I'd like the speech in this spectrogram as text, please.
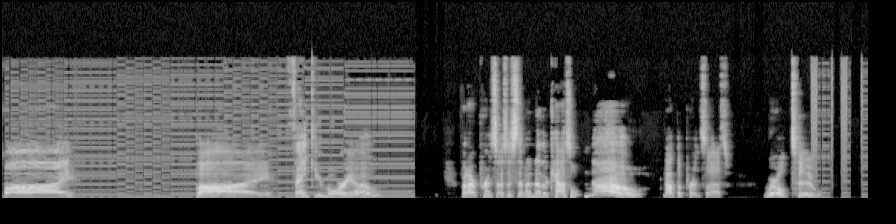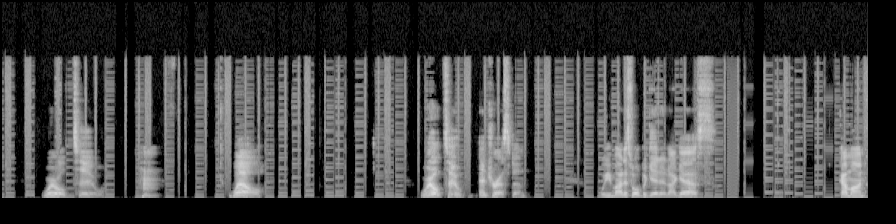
Bye. Bye. Thank you, Mario. But our princess is in another castle. No! Not the princess. World 2. World 2. Hmm. Well. World 2. Interesting. We might as well begin it, I guess. Come on.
